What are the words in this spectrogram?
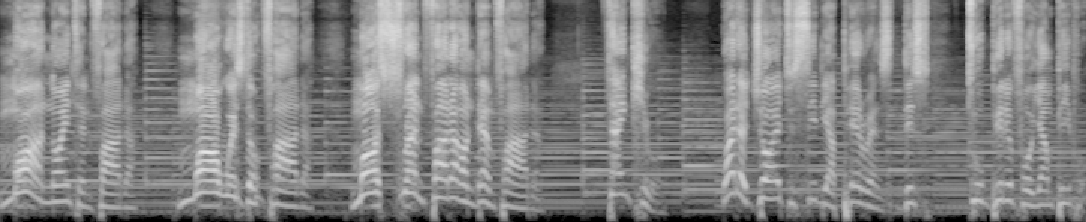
More anointing, Father. More wisdom, Father. More strength, Father, on them, Father. Thank you. What a joy to see their parents, these two beautiful young people.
